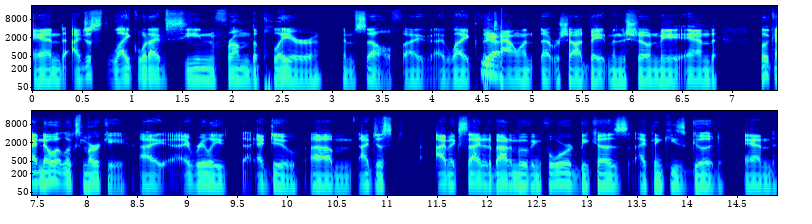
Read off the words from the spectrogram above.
And I just like what I've seen from the player himself. I, I like the Yeah. talent that Rashod Bateman has shown me. And look, I know it looks murky. I, I really, I do. Um, I just, I'm excited about him moving forward because I think he's good. And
